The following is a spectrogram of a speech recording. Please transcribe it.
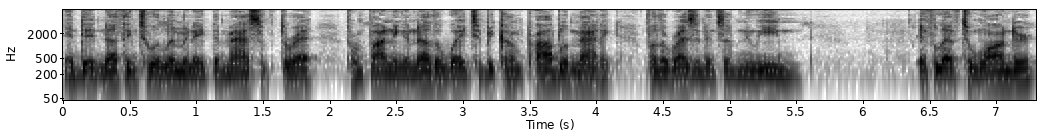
and did nothing to eliminate the massive threat from finding another way to become problematic for the residents of New Eden. If left to wander,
